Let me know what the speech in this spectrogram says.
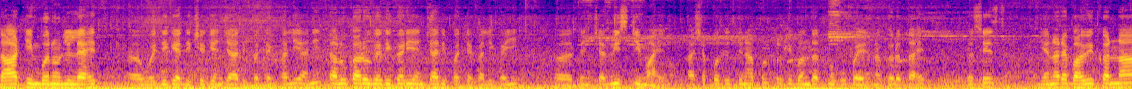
दहा टीम बनवलेल्या आहेत. वैद्यकीय अधीक्षक यांच्या आधिपत्याखाली आणि तालुका आरोग्य अधिकारी यांच्या आधिपत्याखाली काही त्यांच्या वीस टीम आहेत. अशा पद्धतीने आपण प्रतिबंधात्मक उपाययोजना करत आहे तसेच येणाऱ्या भाविकांना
